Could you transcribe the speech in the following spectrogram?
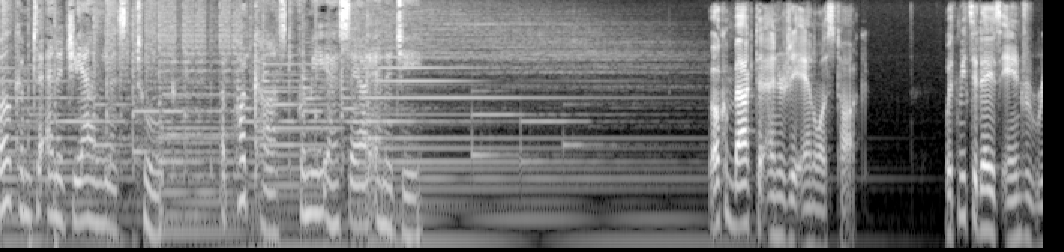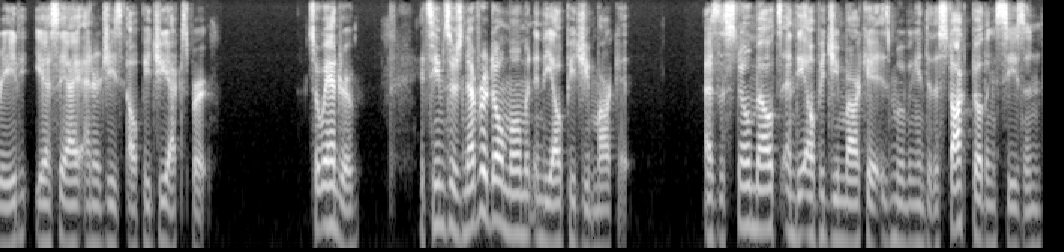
Welcome to Energy Analyst Talk, a podcast from ESAI Energy. Welcome back to Energy Analyst Talk. With me today is Andrew Reed, ESAI Energy's LPG expert. So, Andrew, it seems there's never a dull moment in the LPG market. As the snow melts and the LPG market is moving into the stock building season,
